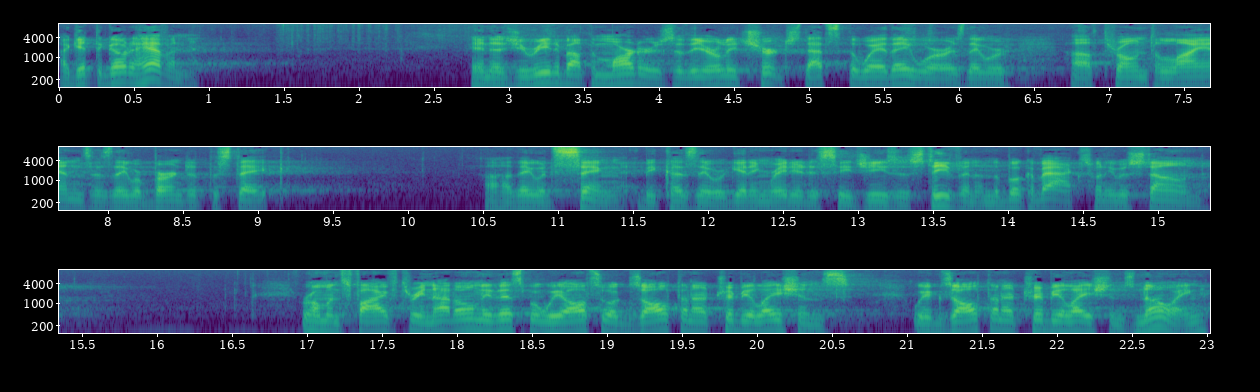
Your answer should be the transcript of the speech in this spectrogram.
I get to go to heaven. And as you read about the martyrs of the early church, that's the way they were, as they were uh, thrown to lions, as they were burned at the stake. Uh, they would sing because they were getting ready to see Jesus. Stephen in the book of Acts when he was stoned. Romans 5 3. Not only this, but we also exalt in our tribulations. We exalt in our tribulations, knowing,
